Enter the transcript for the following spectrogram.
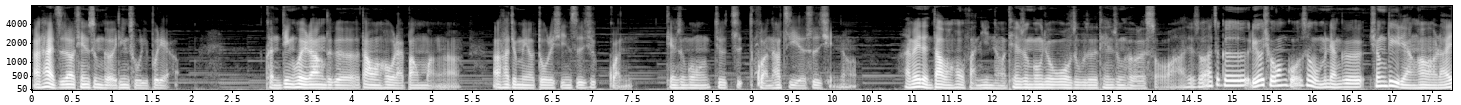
啊，他也知道天顺阁一定处理不了，肯定会让这个大王后来帮忙啊，那他就没有多的心思去管天顺宫，就自管他自己的事情了。还没等大王后反应呢，天顺宫就握住这个天顺和的手啊，就说啊，这个琉球王国是我们两个兄弟俩哈来。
